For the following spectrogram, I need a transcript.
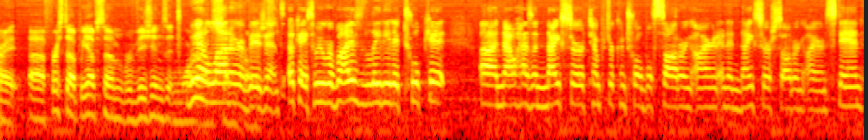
right. Uh, first up, we have some revisions and more. We had a lot of products. revisions. Okay, so we revised the Lady Ada toolkit. Uh, now has a nicer temperature controllable soldering iron and a nicer soldering iron stand.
